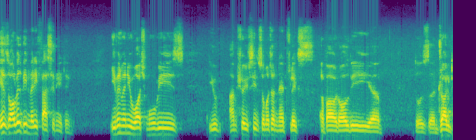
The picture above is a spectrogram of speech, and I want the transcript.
it's always been very fascinating. Even when you watch movies, you I'm sure you've seen so much on Netflix about all the uh, those uh, drug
